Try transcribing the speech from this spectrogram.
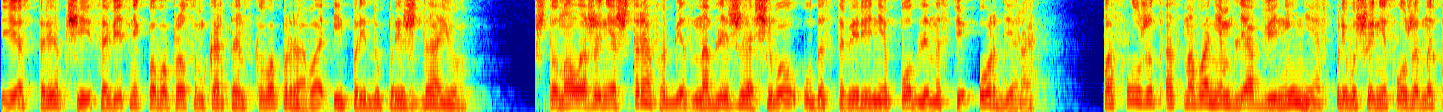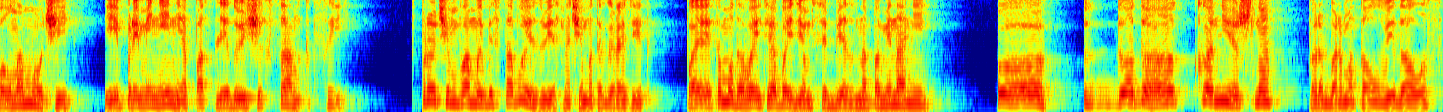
Я стряпчий советник по вопросам картенского права и предупреждаю, что наложение штрафа без надлежащего удостоверения подлинности ордера послужит основанием для обвинения в превышении служебных полномочий и применения последующих санкций. Впрочем, вам и без того известно, чем это грозит, поэтому давайте обойдемся без напоминаний». «А, да-да, конечно», – пробормотал Видалос.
